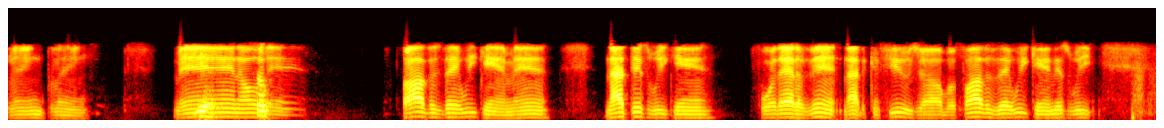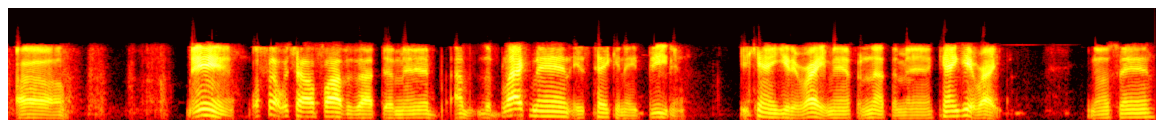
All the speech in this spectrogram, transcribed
Bling bling. Man, Yeah, oh so- man. Father's Day weekend, man. Not this weekend for that event, not to confuse y'all, but Father's Day weekend this week. Uh man, what's up with y'all fathers out there, man? i the black man is taking a beating. He can't get it right, man, for nothing, man. Can't get right. You know what I'm saying?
